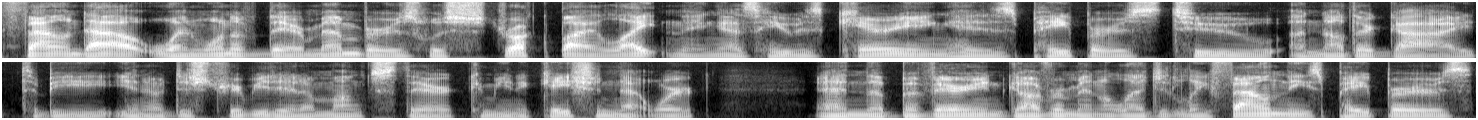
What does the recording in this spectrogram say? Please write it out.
found out when one of their members was struck by lightning as he was carrying his papers to another guy to be, you know, distributed amongst their communication network. And the Bavarian government allegedly found these papers.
